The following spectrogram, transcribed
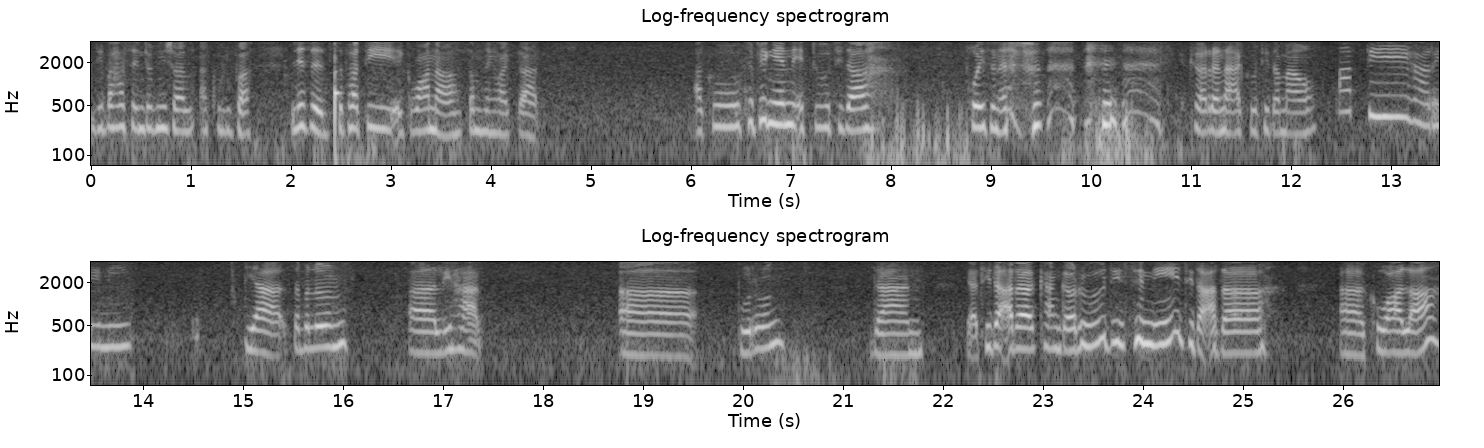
di bahasa Indonesia aku lupa lizard seperti iguana, something like that. Aku kepingin itu tidak poisonous karena aku tidak mau mati hari ini. Ya, sebelum uh, lihat uh, burung dan ya tidak ada kangaroo di sini, tidak ada uh, koala.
